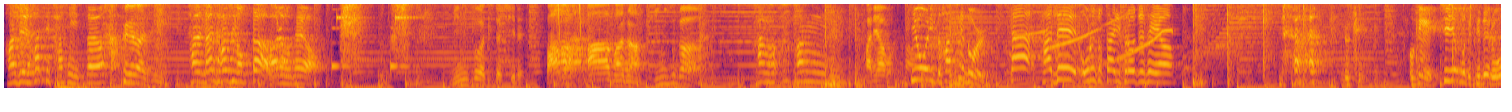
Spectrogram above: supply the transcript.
다들 하체 자신 있어요? 당연하지. 다, 난 자신 없다 말해보세요. 민수가 진짜 싫어. 아 맞아. 민수가 한, 한. 발휘하고. 티원이 또 하체돌. 자, 다들 오른쪽 다리 들어주세요. 오케이 7년부터 그대로.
